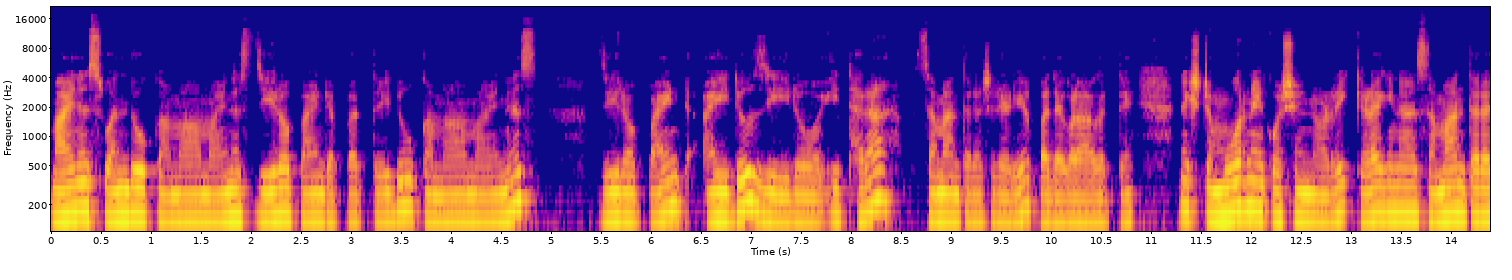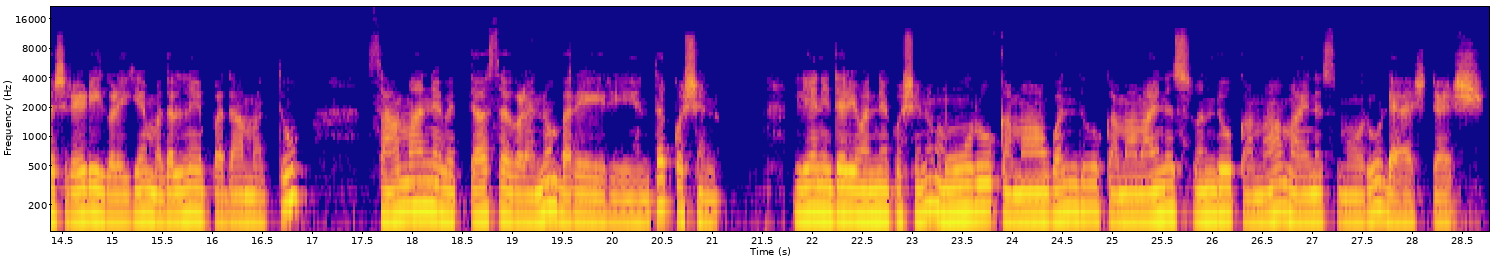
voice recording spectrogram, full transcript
ಮೈನಸ್ ಒಂದು, ಕಮ, ಮೈನಸ್ ಝೀರೋ ಪಾಯಿಂಟ್ ಎಪ್ಪತ್ತೈದು, ಕಮ, ಮೈನಸ್ ಝೀರೋ ಪಾಯಿಂಟ್ ಐದು ಝೀರೋ ಈ ಥರ ಸಮಾಂತರ ಶ್ರೇಣಿಯ ಪದಗಳಾಗುತ್ತೆ. ನೆಕ್ಸ್ಟ್ ಮೂರನೇ ಕ್ವಶನ್ ನೋಡಿರಿ. ಕೆಳಗಿನ ಸಮಾಂತರ ಶ್ರೇಣಿಗಳಿಗೆ ಮೊದಲನೇ ಪದ ಮತ್ತು ಸಾಮಾನ್ಯ ವ್ಯತ್ಯಾಸಗಳನ್ನು ಬರೆಯಿರಿ ಅಂತ ಕ್ವಶನ್. ಇಲ್ಲಿ ಏನಿದೆ ರೀ ಒಂದನೇ ಕ್ವಶನು? ಮೂರು, ಕಮ, ಒಂದು, ಕಮ, ಮೈನಸ್ ಒಂದು, ಕಮ, ಮೈನಸ್ ಮೂರು, ಡ್ಯಾಶ್ ಡ್ಯಾಶ್.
